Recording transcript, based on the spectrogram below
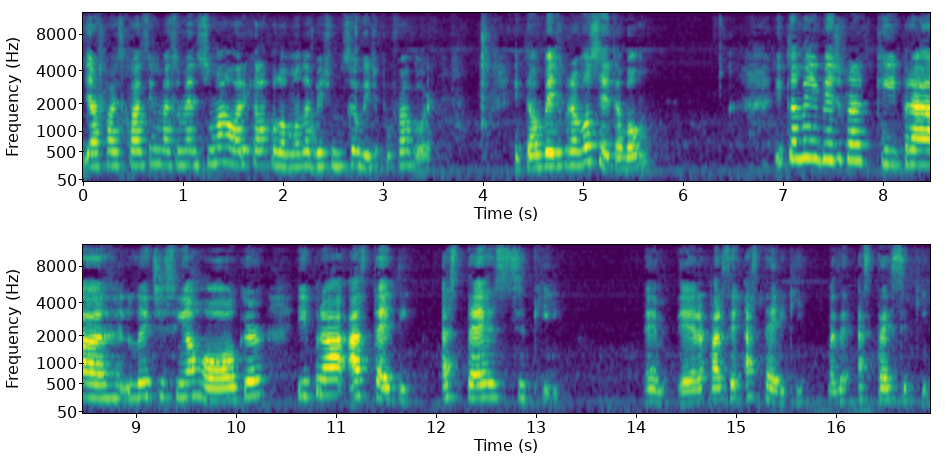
já faz quase mais ou menos uma hora que ela falou, manda beijo no seu vídeo, por favor. Então, beijo pra você, tá bom? E também beijo pra aqui pra Leticinha Rocker e pra Aesthetic. Aesthetic. É, era para ser Aesthetic, mas é Aesthetic.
